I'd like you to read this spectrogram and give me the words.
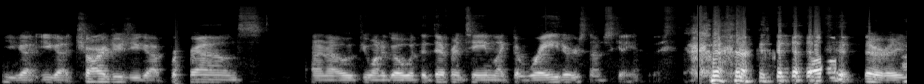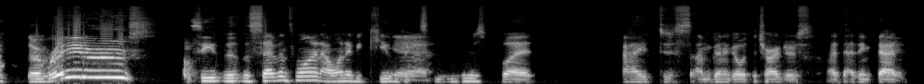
You got you got Chargers, you got Browns. I don't know if you want to go with a different team like the Raiders. No, I'm just kidding. the, Ra- the Raiders. See the, the seventh one, I want to be cute yeah. with the Steelers, but I just I'm gonna go with the Chargers. I, I think that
